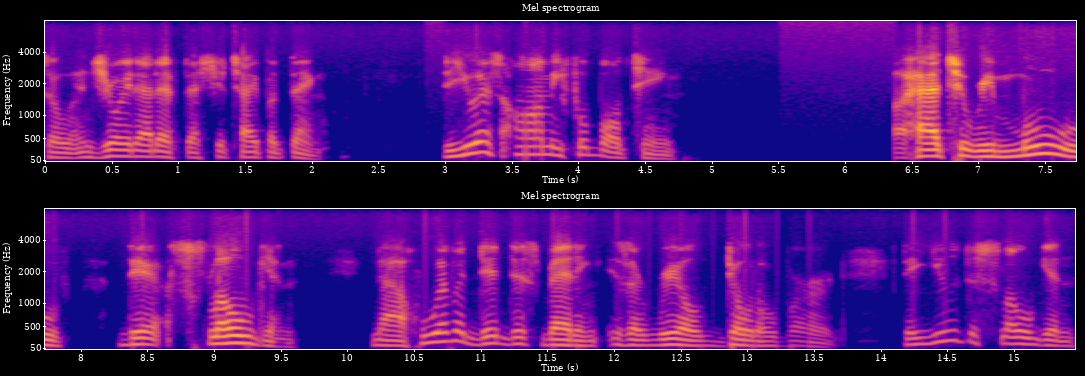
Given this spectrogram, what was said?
So enjoy that if that's your type of thing. The U.S. Army football team uh, had to remove their slogan. Now, whoever did this betting is a real dodo bird. They used the slogan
